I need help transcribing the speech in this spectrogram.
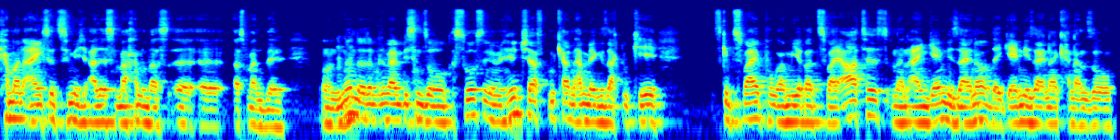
kann man eigentlich so ziemlich alles machen, was, äh, äh was man will. Und ne, mhm. ne, damit man ein bisschen so Ressourcen hinschaften kann, haben wir gesagt, okay, es gibt zwei Programmierer, zwei Artists und dann einen Game Designer und der Game Designer kann dann so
